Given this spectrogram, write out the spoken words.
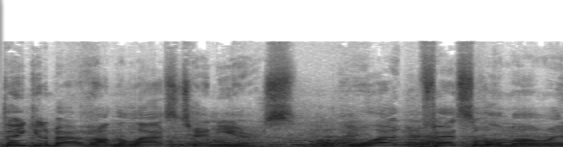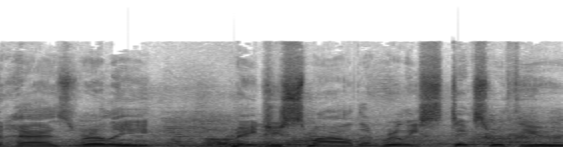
Thinking about on the last ten years, what festival moment has really made you smile that really sticks with you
